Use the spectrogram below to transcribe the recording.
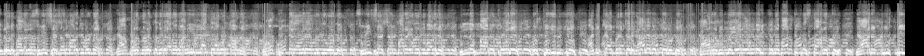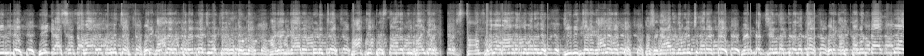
എന്നോട് പലരും സുവിശേഷം പറഞ്ഞിട്ടുണ്ട്. ഞാൻ പറഞ്ഞു നിനക്കുന്നത് വേറെ പണിയില്ലാത്തത് കൊണ്ടാണ്. റോട്ടിന്റെ കവലയിൽ നിന്നുകൊണ്ട് സുവിശേഷം പറയുന്നെന്ന് പറഞ്ഞു. വില്ലന്മാരെ പോലെ മുഷ്ടിചുരുട്ടി അടിക്കാൻ പിടിച്ചൊരു കാലഘട്ടമുണ്ട്. കാരണം ഇന്ന് കേരളം ഭരിക്കുന്ന പാർട്ടി പ്രസ്ഥാനത്തിൽ ഞാനും മുഷ്ടി ചുരുട്ടി ഈ ഗ്യാസ് വിളിച്ച് ഒരു കാലഘട്ടം എന്റെ ജീവിതത്തിനകത്തുണ്ട്. അഹങ്കാരം പിടിച്ച് പാർട്ടി പ്രസ്ഥാനത്തിൽ ഭയങ്കര സംഭവമാണെന്ന് പറഞ്ഞ് ജീവിച്ചൊരു കാലഘട്ടം. പക്ഷെ ഞാനത് വിളിച്ചു പറയട്ടെ നിന്റെ ജീവിതത്തിനകത്ത് ഒരു കഷ്ടമുണ്ടാകുമ്പോൾ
